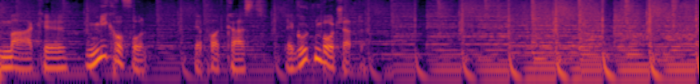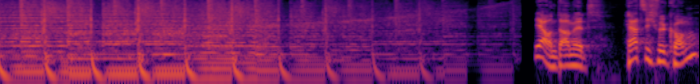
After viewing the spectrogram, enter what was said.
Marke, Mikrofon. Der Podcast der guten Botschafter. Ja, und damit herzlich willkommen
